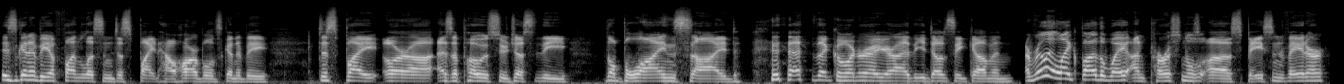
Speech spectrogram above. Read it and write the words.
this is gonna be a fun listen, despite how horrible it's gonna be, despite or uh, as opposed to just the the blind side, the corner of your eye that you don't see coming. I really like, by the way, on Personal uh, Space Invader,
